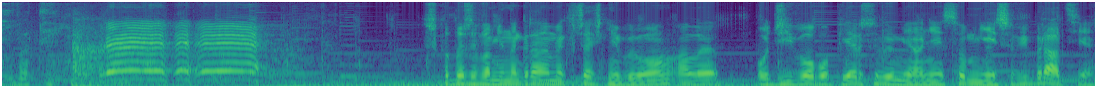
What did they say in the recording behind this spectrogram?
Kurwa ty. Szkoda, że wam nie nagrałem jak wcześniej było, ale o dziwo po pierwszej wymianie są mniejsze wibracje.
